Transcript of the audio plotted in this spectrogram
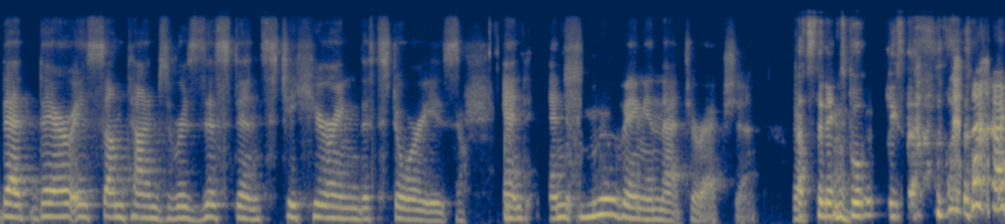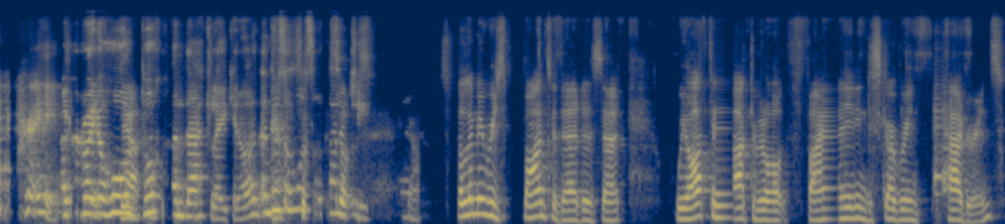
that there is sometimes resistance to hearing the stories yeah. and, and moving in that direction? That's the next book, Lisa. Great. I could write a whole yeah. book on that, like, you know, and there's a whole so, psychology. So, yeah. So let me respond to that is that we often talk about finding and discovering patterns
